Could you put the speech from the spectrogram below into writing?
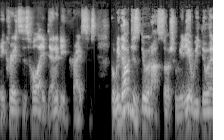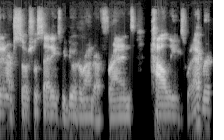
it creates this whole identity crisis. But we don't just do it on social media, we do it in our social settings, we do it around our friends, colleagues, whatever,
